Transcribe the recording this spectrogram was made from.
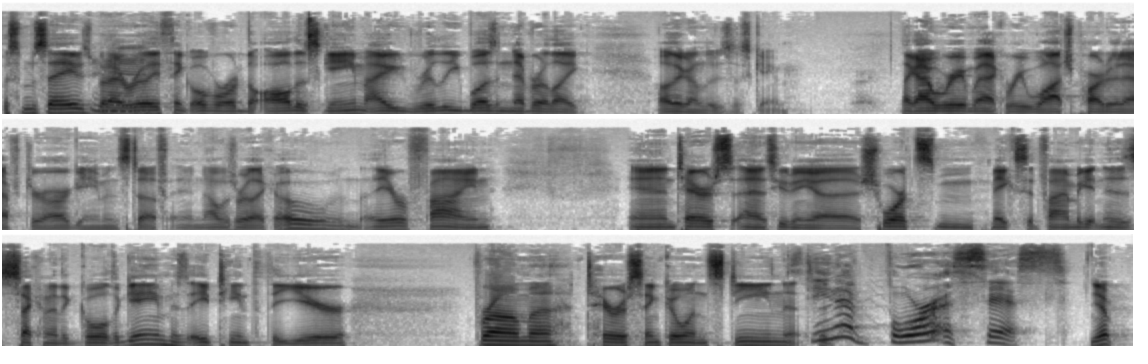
with some saves, but I really think over the, all this game, I really was never like, oh, they're gonna lose this game. Like I re- back rewatched part of it after our game and stuff, and I was really like, oh, they were fine. And Terrace, uh, excuse me, uh, Schwartz makes it fine by getting his second of the goal of the game, his 18th of the year from uh, Tarasenko and Steen. Steen had four assists. Yep,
